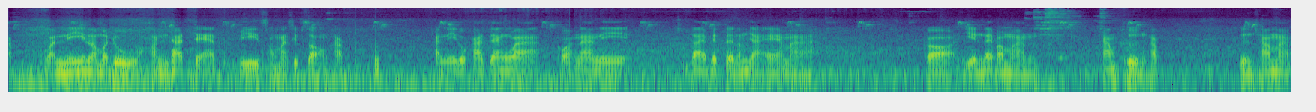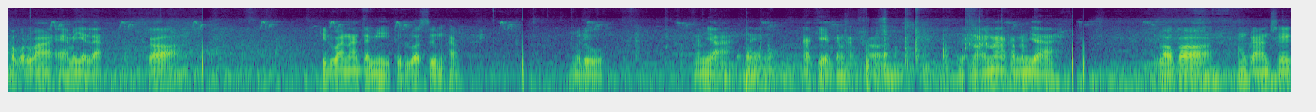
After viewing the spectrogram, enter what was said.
ครับวันนี้เรามาดู Honda Jazz ปี 2012 ครับคันนี้ลูกค้าแจ้งว่าก่อนหน้านี้ได้ไปเติมน้ำยาแอร์มา ก็เย็นได้ประมาณข้ามคืนครับ ตื่นเช้ามาปรากฏว่าแอร์ไม่เย็นแล้ว ก็ คิดว่าน่าจะมีจุดรั่วซึมครับ มาดูน้ำยาในค่าเกตกันครับ ก็น้อยมากครับน้ำยา เราก็ทำการเช็ค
